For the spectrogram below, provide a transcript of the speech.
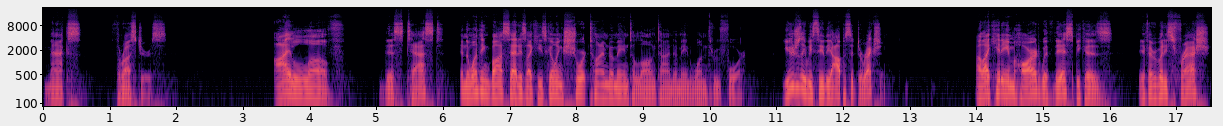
max thrusters. I love this test. And the one thing Boz said is like he's going short time domain to long time domain one through four. Usually we see the opposite direction. I like hitting him hard with this because if everybody's fresh,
